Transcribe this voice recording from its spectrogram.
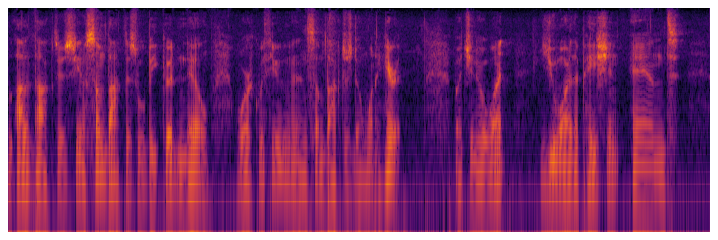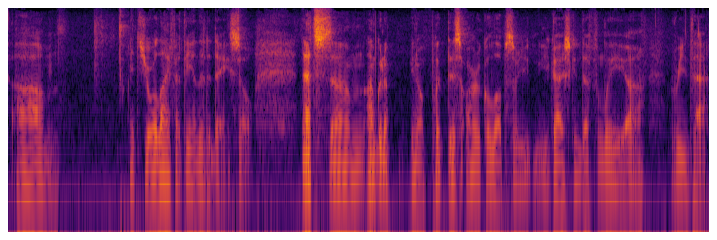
a lot of doctors, you know, some doctors will be good and they'll work with you, and some doctors don't want to hear it. But you know what? You are the patient, and um, it's your life at the end of the day. So that's um, I'm gonna you know put this article up so you, you guys can definitely uh, read that.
